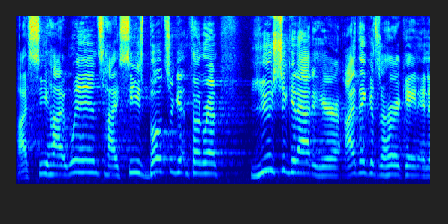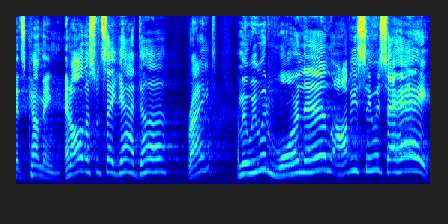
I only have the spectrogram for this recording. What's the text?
I see high winds, high seas, boats are getting thrown around. You should get out of here. I think it's a hurricane and it's coming. And all of us would say, Yeah, duh, right? I mean, we would warn them. Obviously, we would say, Hey,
